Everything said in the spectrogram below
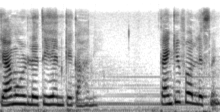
क्या मोड़ लेती है इनकी कहानी। थैंक यू फॉर लिसनिंग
